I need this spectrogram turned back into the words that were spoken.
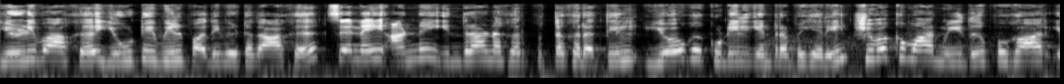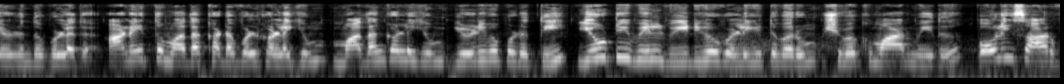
இழிவாக யூடியூபில் பதிவிட்டதாக சென்னை அன்னை இந்திராநகர் புத்தகரத்தில் யோக குடில் என்ற பெயரில் சிவகுமார் மீது புகார் எழுந்துள்ளது. அனைத்து மத கடவுள்களையும் மதங்களையும் இழிவுபடுத்தி யூடியூபில் வீடியோ வெளியிட்டு வரும் சிவகுமார் மீது போலீசார்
